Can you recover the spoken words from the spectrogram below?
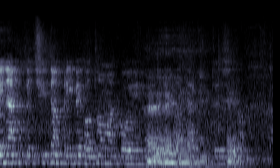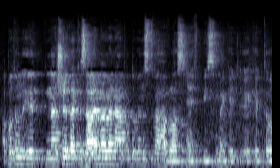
iné ako keď čítam príbeh o tom, ako je. Hey, hey, hey, hey. A potom je, na čo je také zaujímavé na podobenstvách a vlastne aj v písme, keď, keď, to,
